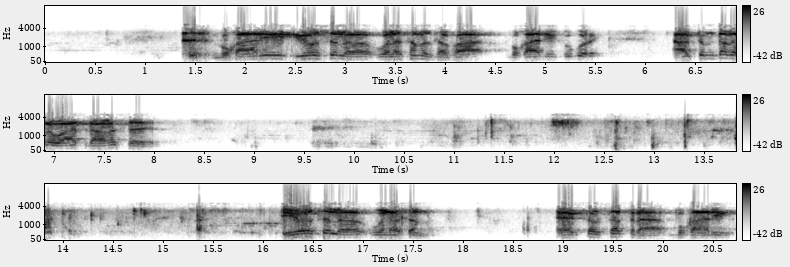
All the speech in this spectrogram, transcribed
بخاری یوسل ولسم صفه بخاری وګوره اکتم دغه روایت راغسته یوسل ولسم 117 بخاری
